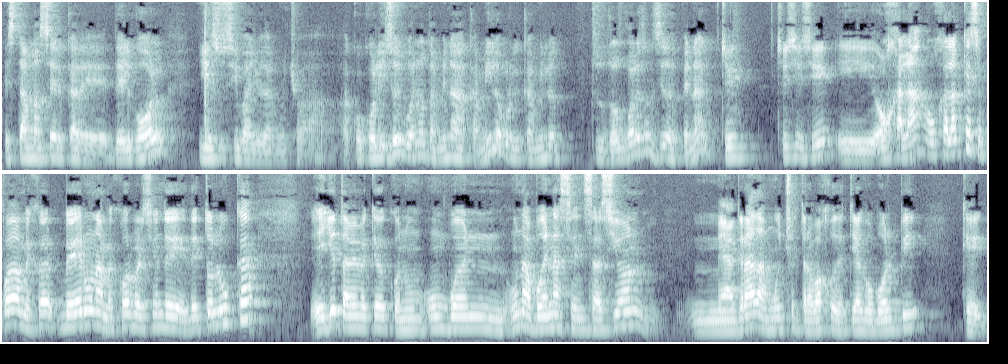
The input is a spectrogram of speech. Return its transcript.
está más cerca del gol y eso sí va a ayudar mucho a, a Cocolizo y bueno, también a Camilo, porque Camilo, sus dos goles han sido de penal. Sí, sí, sí, sí. Y ojalá, ojalá que se pueda mejor, ver una mejor versión de, de Toluca eh, yo también me quedo con un, buen, una buena sensación. Me agrada mucho el trabajo de Tiago Volpi. Que,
